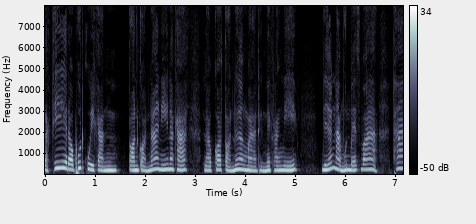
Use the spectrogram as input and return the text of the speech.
จากที่เราพูดคุยกันตอนก่อนหน้านี้นะคะ แล้วก็ต่อเนื่องมาถึงในครั้งนี้ ดิฉันถามคุณเบสว่า ถ้า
